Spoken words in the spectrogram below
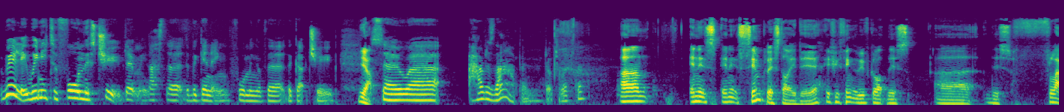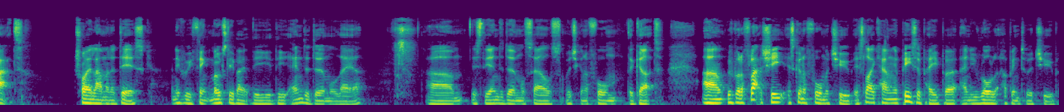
really, we need to form this tube, don't we? That's the, the beginning, forming of the, the gut tube. Yeah. So uh, how does that happen, Dr. Webster? Um, in its in its simplest idea, if you think that we've got this uh, this flat trilaminar disc, and if we think mostly about the the endodermal layer, um, it's the endodermal cells which are going to form the gut. Um, we've got a flat sheet; it's going to form a tube. It's like having a piece of paper and you roll it up into a tube.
